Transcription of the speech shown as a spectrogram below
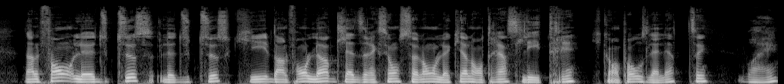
Dans le fond, le ductus, le ductus qui est dans le fond l'ordre de la direction selon lequel on trace les traits qui composent la lettre, tu sais. Ouais.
